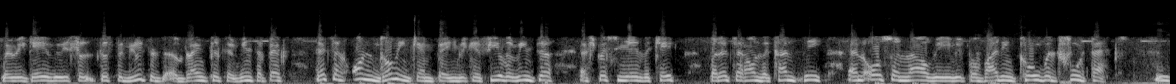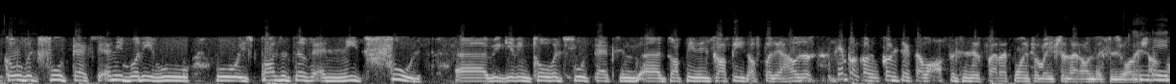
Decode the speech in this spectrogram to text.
where we gave we distributed uh, blankets and winter packs. That's an ongoing campaign. We can feel the winter, especially here in the Cape, but it's around the country. And also now we, we're providing COVID food packs. Mm. COVID food packs to anybody who who is positive and needs food. Uh, we're giving COVID food packs and uh, dropping in dropping off by their houses. People can contact our offices if find out more information around this as well. Indeed.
